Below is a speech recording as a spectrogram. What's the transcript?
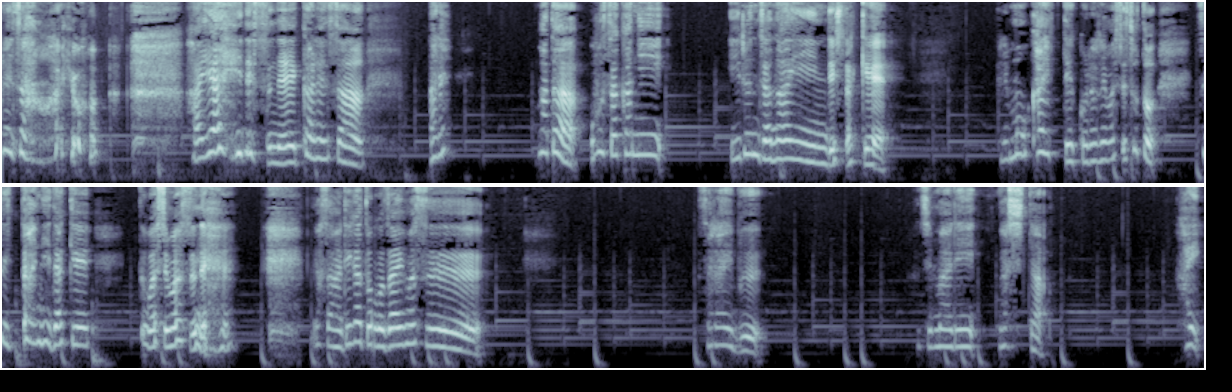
レンさん、おはよう。早いですね、カレンさん。あれ？まだ大阪にいるんじゃないんでしたっけ？あれもう帰ってこられました。ちょっとツイッターにだけ飛ばしますね。皆さんありがとうございます。朝ライブ始まりました。はい。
